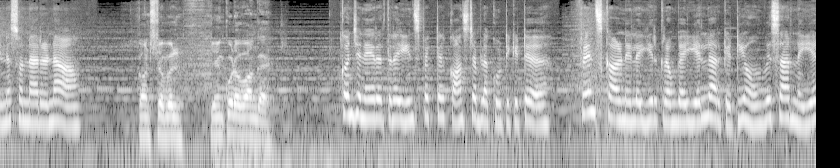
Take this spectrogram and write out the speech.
என்ன சொன்னாருன்னா கான்ஸ்டபிள் என் கூட வாங்க. கொஞ்ச நேரத்தில் இன்ஸ்பெக்டர் கான்ஸ்டபிளை கூட்டிக்கிட்டு ஃப்ரெண்ட்ஸ் காலனியில் இருக்கிறவங்க எல்லார்கிட்டயும் விசாரணையை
